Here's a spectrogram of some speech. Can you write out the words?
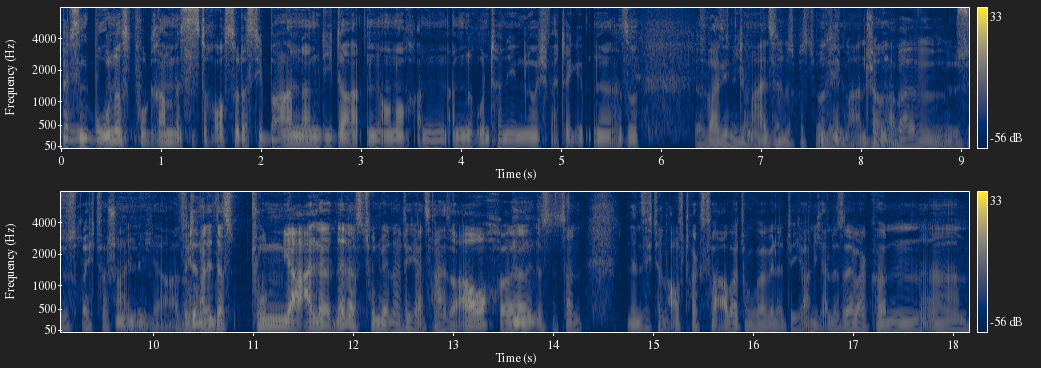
Bei diesem Bonusprogramm ist es doch auch so, dass die Bahn dann die Daten auch noch an andere Unternehmen, glaube ich, weitergibt. Ne? Also Das weiß ich nicht im Einzelnen, das müsste man Okay. sich mal anschauen, Mhm. aber es ist recht wahrscheinlich, Mhm. ja. Also ich meine, das tun ja alle, ne? Das tun wir natürlich als Heise auch. Äh, Mhm. Das ist dann, nennt sich dann Auftragsverarbeitung, weil wir natürlich auch nicht alle selber können. Ähm,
